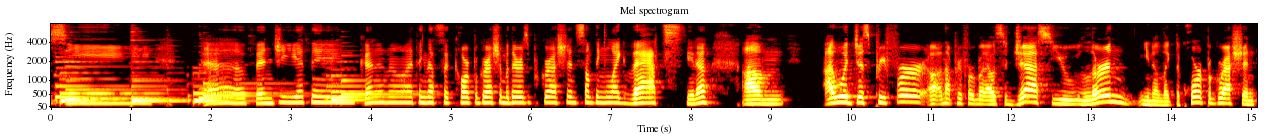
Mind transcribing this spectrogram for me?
C, F, and G, I think. I don't know. I think that's the chord progression, but there is a progression, something like that, you know? Um, I would just prefer, uh, not prefer, but I would suggest you learn, you know, like the chord progression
